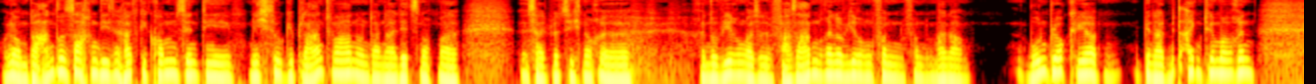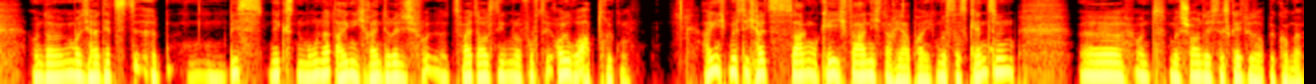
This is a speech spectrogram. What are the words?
Und noch ein paar andere Sachen, die halt gekommen sind, die nicht so geplant waren. Und dann halt jetzt nochmal, ist halt plötzlich noch äh, Renovierung, also Fassadenrenovierung von, von meiner Wohnblock hier. Bin halt Miteigentümerin. Und dann muss ich halt jetzt äh, bis nächsten Monat eigentlich rein theoretisch 2750 Euro abdrücken. Eigentlich müsste ich halt sagen, okay, ich fahre nicht nach Japan, ich muss das canceln äh, und muss schauen, dass ich das Geld wieder bekomme.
